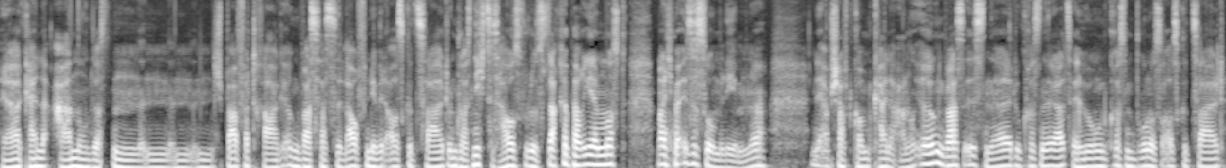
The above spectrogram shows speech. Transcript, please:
Ja, keine Ahnung, du hast einen, einen, einen, Sparvertrag, irgendwas hast du laufen, der wird ausgezahlt und du hast nicht das Haus, wo du das Dach reparieren musst. Manchmal ist es so im Leben, ne? Eine Erbschaft kommt, keine Ahnung, irgendwas ist, ne? Du kriegst eine Gehaltserhöhung, du kriegst einen Bonus ausgezahlt.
